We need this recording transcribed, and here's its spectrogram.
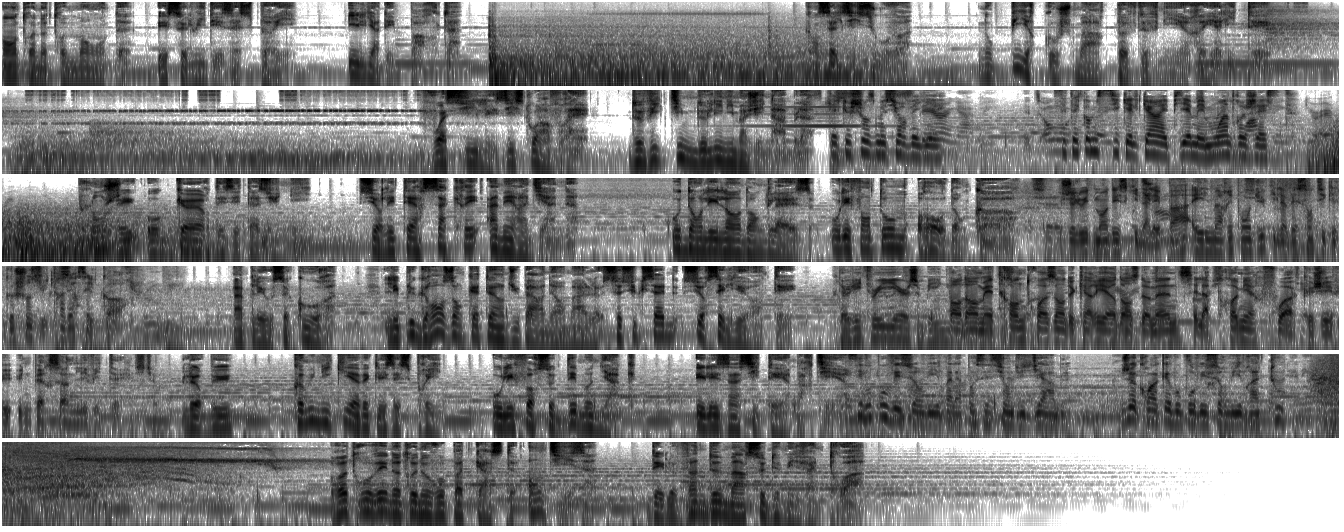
Entre notre monde et celui des esprits, il y a des portes. Quand celles-ci s'ouvrent, nos pires cauchemars peuvent devenir réalité. Voici les histoires vraies de victimes de l'inimaginable. Quelque chose me surveillait. C'était comme si quelqu'un épiait mes moindres gestes. Plongé au cœur des États-Unis, sur les terres sacrées amérindiennes, ou dans les landes anglaises où les fantômes rôdent encore. Je lui ai demandé ce qui n'allait pas et il m'a répondu qu'il avait senti quelque chose lui traverser le corps. Appelés au secours, les plus grands enquêteurs du paranormal se succèdent sur ces lieux hantés. Pendant mes 33 ans de carrière dans ce domaine, c'est la première fois que j'ai vu une personne léviter. Leur but Communiquer avec les esprits ou les forces démoniaques et les inciter à partir. Si vous pouvez survivre à la possession du diable, je crois que vous pouvez survivre à tout. Retrouvez notre nouveau podcast Antise dès le 22 mars 2023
